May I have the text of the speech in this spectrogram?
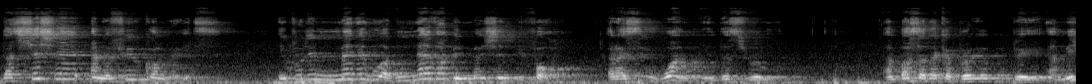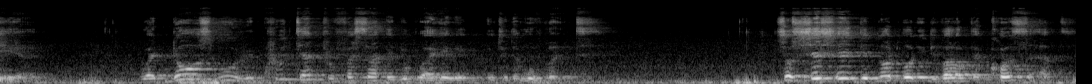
that Sheshe and a few comrades, including many who have never been mentioned before, and I see one in this room, Ambassador Kabral Blay-Amihere, were those who recruited Professor Adu Boahen into the movement. So Sheshe did not only develop the concept,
